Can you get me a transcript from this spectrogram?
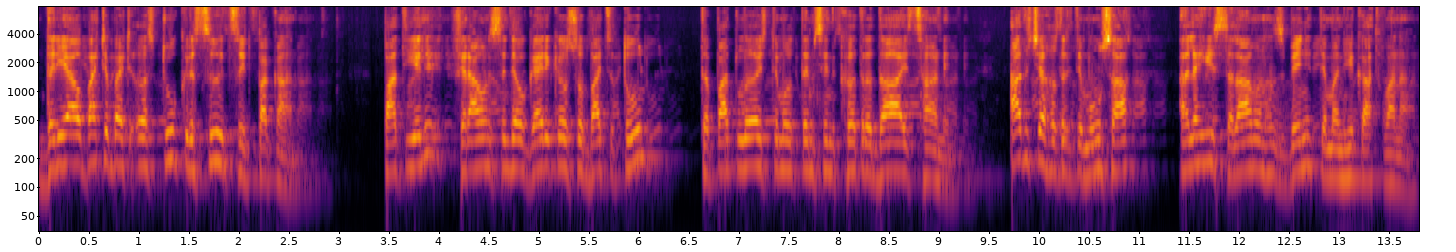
دٔریاو بٹھِ بٹھِ ٲس ٹوٗکرِ سۭتۍ سۭتۍ پکان۔ پتہٕ ییٚلہِ فراون سٕنٛدیو گرِکیو سُہ بچہِ تُل تہٕ پتہٕ لٲج تِمو تٔمۍ سٕنٛدِ خٲطرٕ داج ژھانڈٕنۍ۔ ادٕ چھےٚ حضرت موسا علیہ السلامن ہٕنٛز بیٚنہِ تِمن یہِ کتھ ونان۔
